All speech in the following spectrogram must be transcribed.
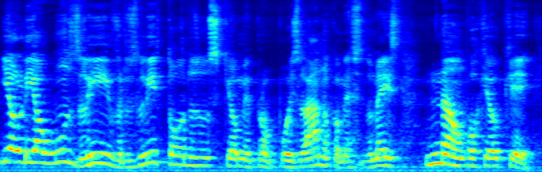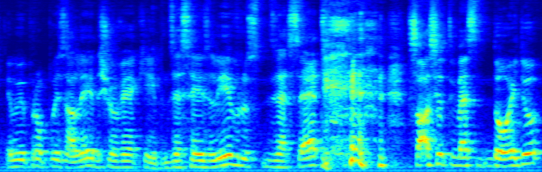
E eu li alguns livros, li todos os que eu me propus lá no começo do mês, não, porque o quê? Eu me propus a ler, deixa eu ver aqui, 16 livros, 17, só se eu tivesse doido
